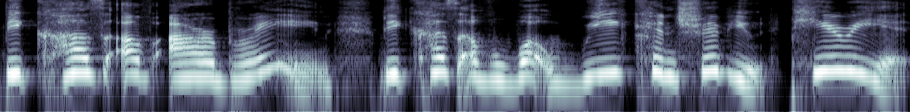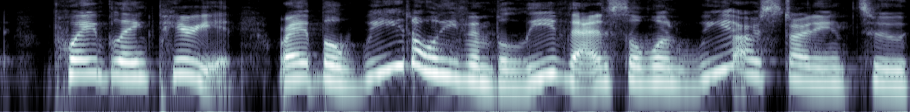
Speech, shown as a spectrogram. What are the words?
because of our brain, because of what we contribute, period point blank period right? But we don't even believe that. And so when we are starting to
